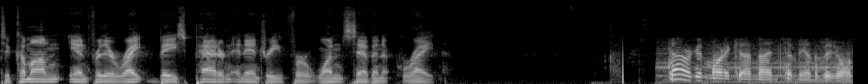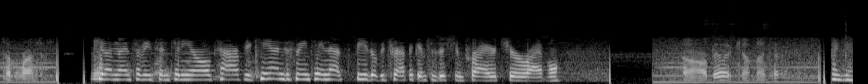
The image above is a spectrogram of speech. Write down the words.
to come on in for their right base pattern and entry for 17 right. Tower, good morning. Count 970 on the visual on 7 left. QM 970 Centennial Tower, if you can, just maintain that speed. There'll be traffic in position prior to your arrival. I'll do it. Count 970. Thank you.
